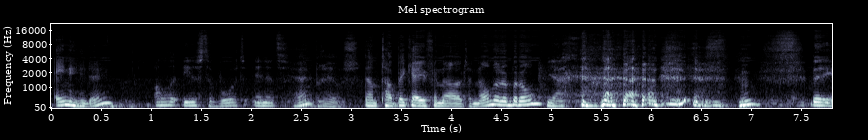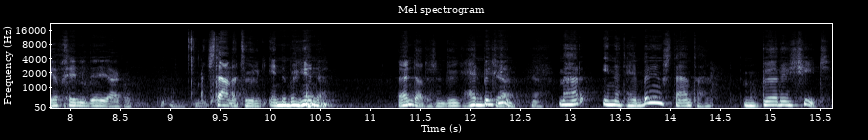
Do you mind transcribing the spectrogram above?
Enig idee? allereerste woord in het Hebreeuws. Dan tap ik even uit een andere bron. Ja. nee, ik heb geen idee, Jacob. Het staat natuurlijk in de beginnen. En dat is natuurlijk het begin. Maar in het Hebreeuws staat er Bereshit.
